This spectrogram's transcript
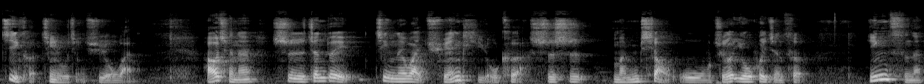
即可进入景区游玩，而且呢是针对境内外全体游客实施门票五折优惠政策。因此呢，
